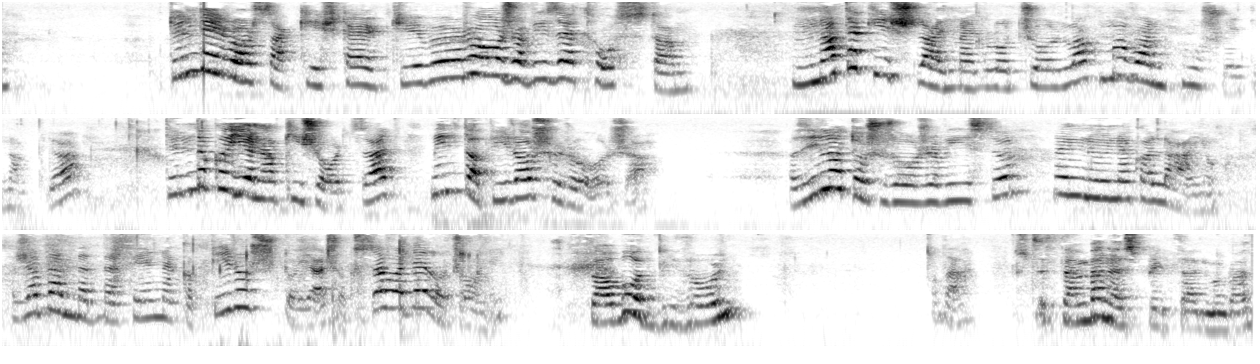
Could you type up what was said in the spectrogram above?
jártam. Tündérország kis kertjéből rózsavizet hoztam. Na te kislány, meglocsollak, ma van húsvét napja. Tündököljön a kis orcát, mint a piros rózsa. Az illatos rózsavíztől megnőnek a lányok. A zsebembe beférnek a piros tojások. Szabad elocsolni. Szabad bizony. Hová? Szemben ne magad.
